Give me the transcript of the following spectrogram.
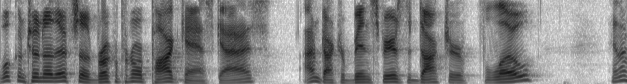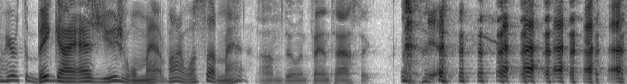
Welcome to another episode of Brokerpreneur Podcast, guys. I'm Dr. Ben Spears, the Doctor of Flow, and I'm here with the big guy as usual, Matt Vine. What's up, Matt? I'm doing fantastic. Yeah.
